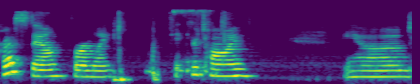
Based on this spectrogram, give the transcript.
press down firmly, take your time, and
